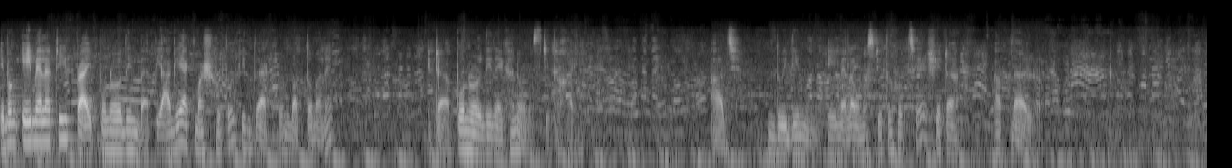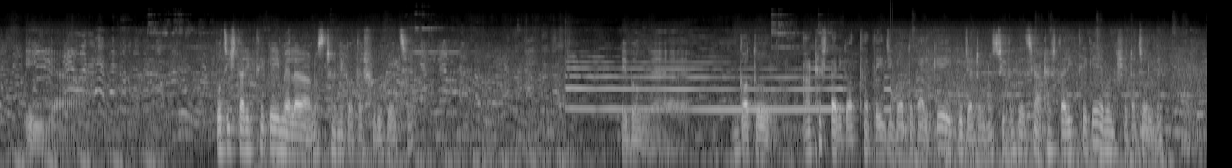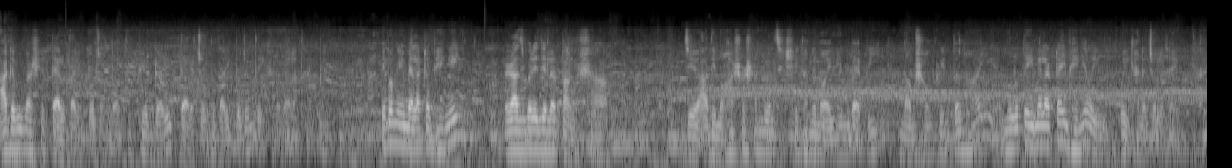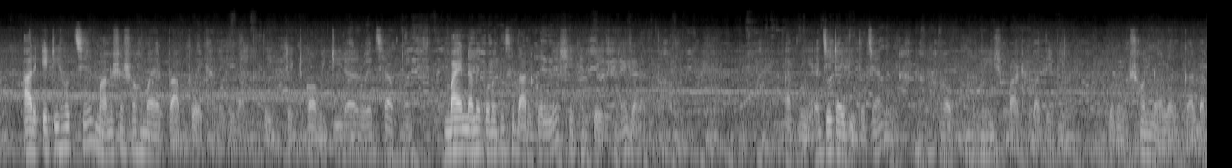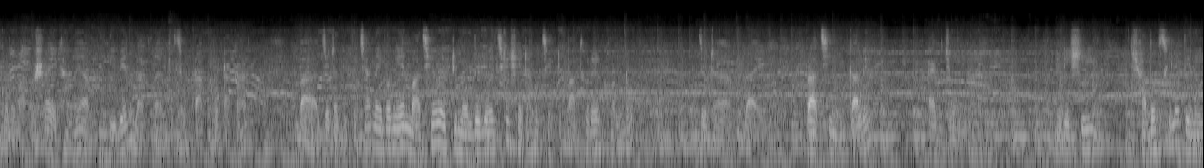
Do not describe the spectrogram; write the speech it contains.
এবং এই মেলাটি প্রায় পনেরো দিন ব্যাপী। আগে এক মাস হতো, কিন্তু এখন বর্তমানে এটা পনেরো দিন এখানে অনুষ্ঠিত হয়। আজ দুই দিন এই মেলা অনুষ্ঠিত হচ্ছে। সেটা আপনার এই পঁচিশ তারিখ থেকে এই মেলার আনুষ্ঠানিকতা শুরু হয়েছে। এবং গত আঠাশ তারিখ অর্থাৎ এই যে গতকালকে এই পূজাটা অনুষ্ঠিত হয়েছে আঠাশ তারিখ থেকে এবং সেটা চলবে আগামী মাসের তেরো তারিখ পর্যন্ত অর্থাৎ ফেব্রুয়ারির তেরো চোদ্দ তারিখ পর্যন্ত এখানে মেলা থাকবে। এবং এই মেলাটা ভেঙেই রাজবাড়ী জেলার পাংশা যে আদি মহাশ্মশান রয়েছে সেখানে নয় দিন ব্যাপী নাম সংকীর্তন হয়, মূলত এই মেলাটাই ভেঙে ওই, ওইখানে চলে যায়। আর এটি হচ্ছে মানুষের সহমায়ের প্রাপ্য এখানে টেক্ট কমিটিরা রয়েছে। আপনি মায়ের নামে কোনো কিছু দান করলে সেক্ষেত্রে এখানে জমা দিতে হবে। আপনি যেটাই দিতে চান মহিষ পাঠ বা দেবী, কোনো স্বর্ণ অলংকার বা কোনো মানুষরা এখানে আপনি দিবেন, আপনার কিছু প্রাপ্য টাকা বা যেটা দিতে চান এবং এর মাঝেও একটি মন্দির রয়েছে, সেটা হচ্ছে একটি পাথরের খণ্ড, যেটা প্রায় প্রাচীনকালে একজন ঋষি সাধক ছিল। তিনি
